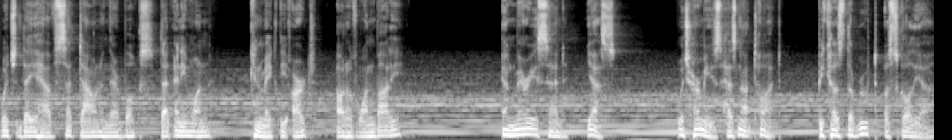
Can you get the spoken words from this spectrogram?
which they have set down in their books, that anyone can make the art out of one body? And Mary said, Yes which Hermes has not taught, because the root of scholia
